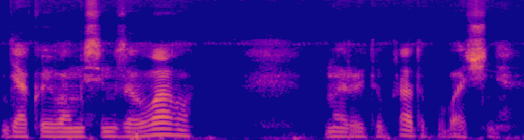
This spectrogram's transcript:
Дякую вам усім за увагу. Миру і добра, до побачення.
